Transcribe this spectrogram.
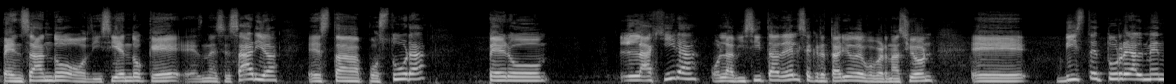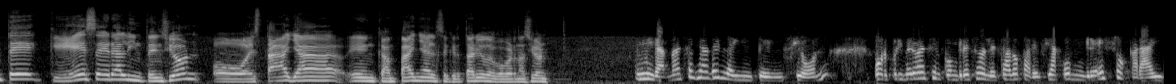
pensando o diciendo que es necesaria esta postura, pero la gira o la visita del secretario de gobernación, eh, ¿viste tú realmente que esa era la intención o está ya en campaña el secretario de gobernación? Mira, más allá de la intención, por primera vez el Congreso del Estado parecía Congreso, caray,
